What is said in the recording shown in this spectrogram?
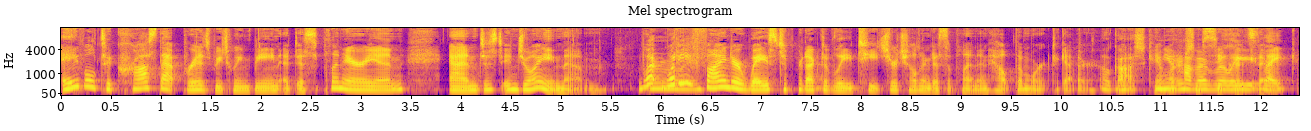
able to cross that bridge between being a disciplinarian and just enjoying them. What, what do you mm. find are ways to productively teach your children discipline and help them work together? Oh gosh, Yeah, can you have a really there? like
